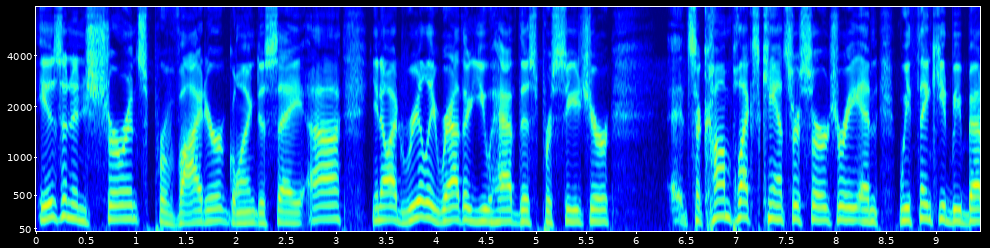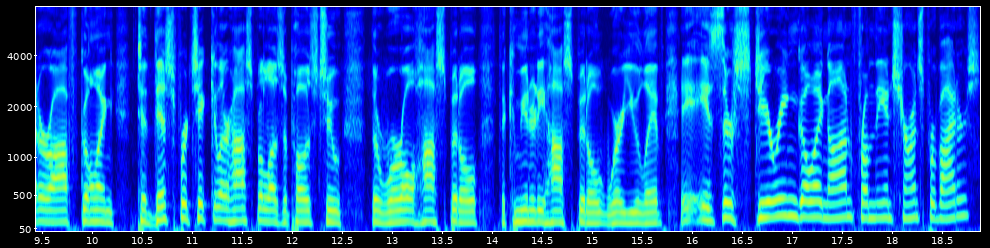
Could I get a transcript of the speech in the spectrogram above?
is an insurance provider going to say, uh, you know, I'd really rather you have this procedure. It's a complex cancer surgery, and we think you'd be better off going to this particular hospital as opposed to the rural hospital, the community hospital where you live. Is there steering going on from the insurance providers?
